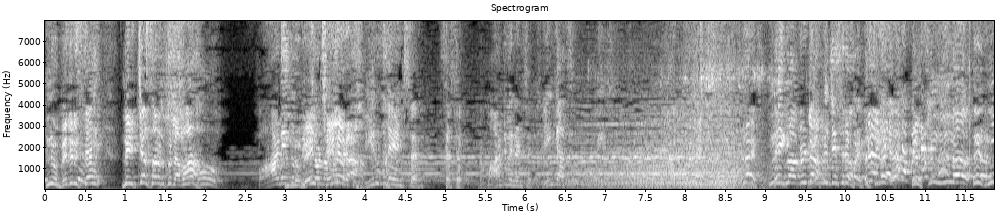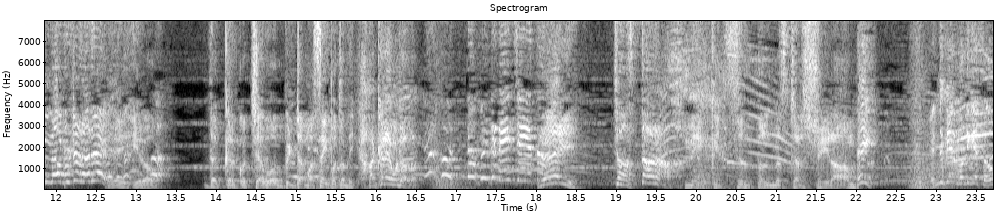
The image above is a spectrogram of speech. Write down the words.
నువ్వు బెదిరిస్తే నేను చేయలేవురా? అన్నమాట. మీరు కూడా ఏంటి సార్ సార్ సార్ నా మాట వినండి సార్ ఏం కాదు సార్ హీరో దగ్గరకు వచ్చావో బిడ్డ. మస్ అయిపోతుంది అక్కడే ఉండు. చేస్తారా? Make it simple mister Sriram ఎందుకే మునిగేస్తావు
